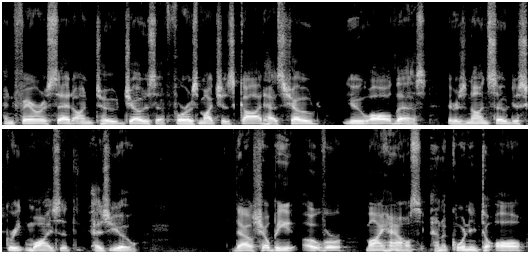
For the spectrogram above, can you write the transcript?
And Pharaoh said unto Joseph, Forasmuch as much as God has showed you all this, there is none so discreet and wise as you. Thou shalt be over my house, and according to all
